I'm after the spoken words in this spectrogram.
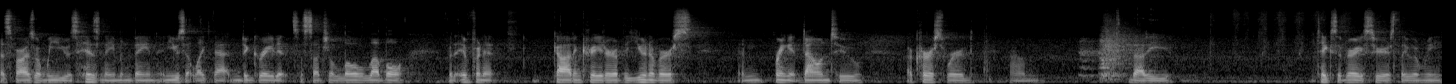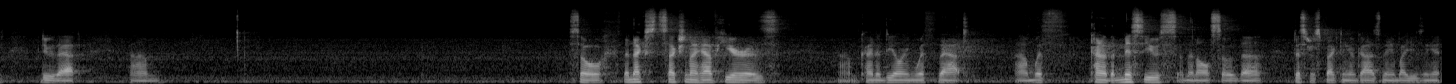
as far as when we use His name in vain and use it like that and degrade it to such a low level for the infinite God and Creator of the universe and bring it down to a curse word um, that He takes it very seriously when we do that. Um, so the next section I have here is um, kind of dealing with that um, with kind of the misuse and then also the disrespecting of God's name by using it,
